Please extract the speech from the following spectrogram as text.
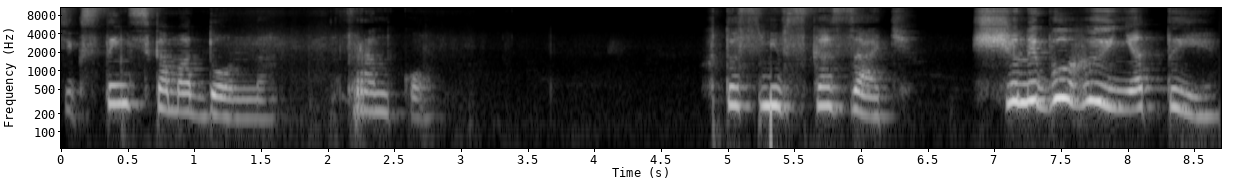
Сікстинська Мадонна Франко. Хто смів сказать, що не богиня ти?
